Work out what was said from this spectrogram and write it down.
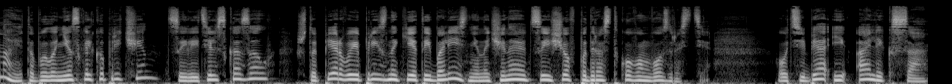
На это было несколько причин. Целитель сказал, что первые признаки этой болезни начинаются еще в подростковом возрасте. У тебя и Алекса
